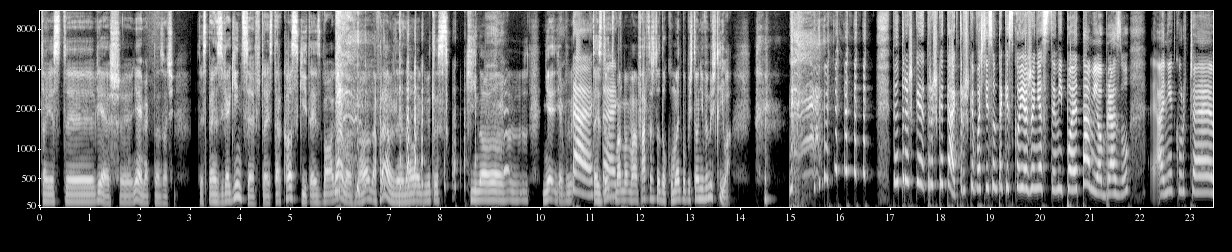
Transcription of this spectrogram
to jest, wiesz, nie wiem jak to nazwać, to jest pełen Zwiagincew, to jest Tarkowski, to jest Bałaganow, no naprawdę, no jakby to jest kino, nie, jakby, tak, to jest, tak. Do, ma, ma farta, że to dokument, bo byś to nie wymyśliła. Troszkę, troszkę tak, troszkę właśnie są takie skojarzenia z tymi poetami obrazu, a nie kurczę,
